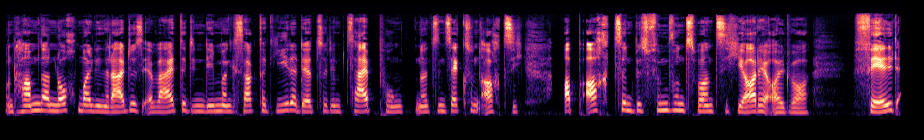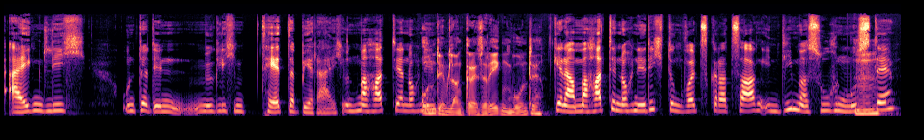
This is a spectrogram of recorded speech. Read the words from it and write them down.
und haben dann nochmal den Radius erweitert, indem man gesagt hat, jeder, der zu dem Zeitpunkt 1986 ab 18 bis 25 Jahre alt war, fällt eigentlich unter den möglichen Täterbereich. Und man hat ja noch eine, Und im Landkreis Regen wohnte? Genau, man hatte noch eine Richtung, wollte es gerade sagen, in die man suchen musste. Mhm.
